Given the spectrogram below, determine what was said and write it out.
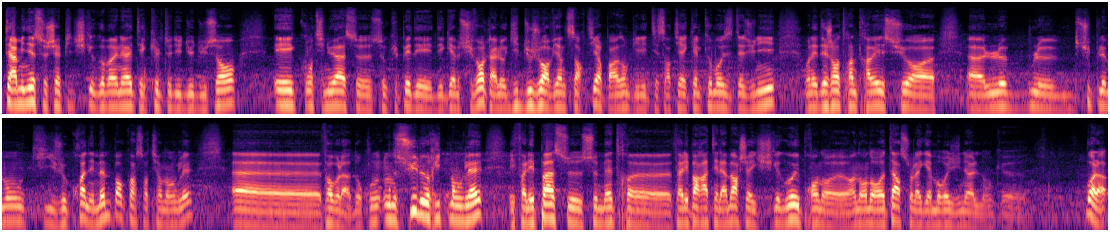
terminer ce chapitre Chicago Night et culte du dieu du sang et continuer à s'occuper des, gammes suivantes. Là, le guide du jour vient de sortir, par exemple, il était sorti il y a quelques mois aux États-Unis. On est déjà en train de travailler sur euh, le, supplément qui, je crois, n'est même pas encore sorti en anglais. enfin voilà, donc on, suit le rythme anglais. Il fallait pas se, mettre, fallait pas rater la marche avec Chicago et prendre un an de retard sur la gamme originale. Donc voilà.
